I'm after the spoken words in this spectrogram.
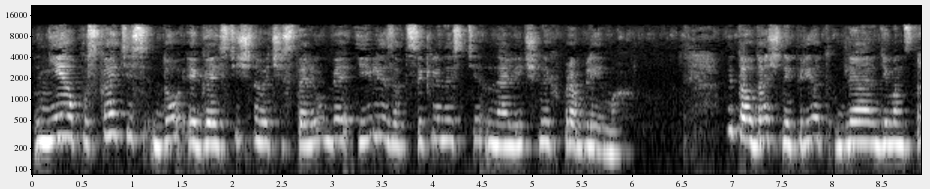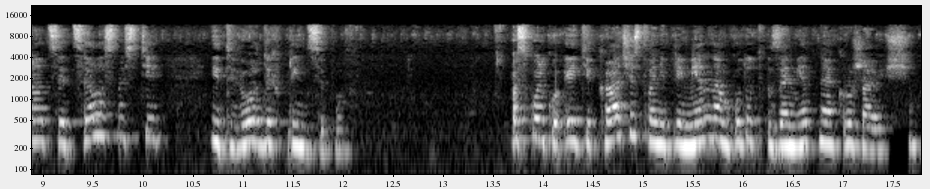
не опускайтесь до эгоистичного честолюбия или зацикленности на личных проблемах. Это удачный период для демонстрации целостности и твердых принципов, поскольку эти качества непременно будут заметны окружающим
